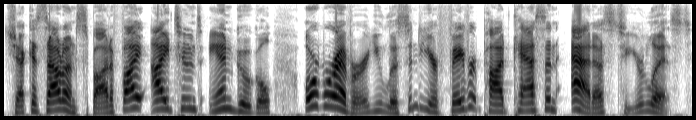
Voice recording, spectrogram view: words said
Check us out on Spotify, iTunes, and Google, or wherever you listen to your favorite podcasts and add us to your list.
